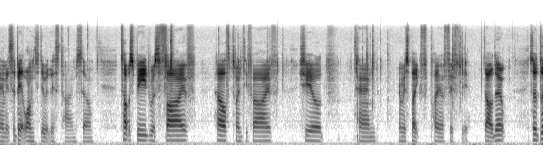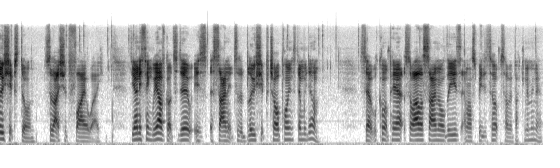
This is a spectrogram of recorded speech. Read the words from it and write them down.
Um, it's a bit long to do it this time. So top speed was 5, health 25, shield 10, and respect for player 50. That'll do. So the blue ship's done. So that should fly away. The only thing we have got to do is assign it to the blue ship patrol points, then we're done. So we'll come up here, so I'll assign all these and I'll speed it up, so I'll be back in a minute.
